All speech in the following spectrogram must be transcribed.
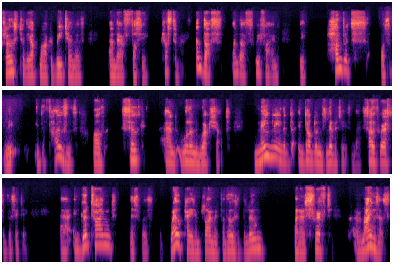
close to the upmarket retailers and their fussy customers. And thus, and thus we find the hundreds, possibly into thousands of silk and woolen workshops, mainly in, the, in Dublin's Liberties, in the southwest of the city. Uh, in good times, this was well paid employment for those at the loom, but as Swift reminds us,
